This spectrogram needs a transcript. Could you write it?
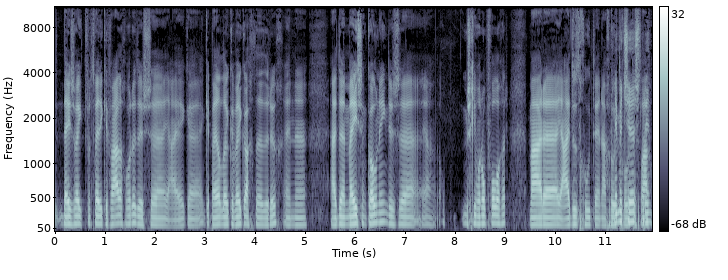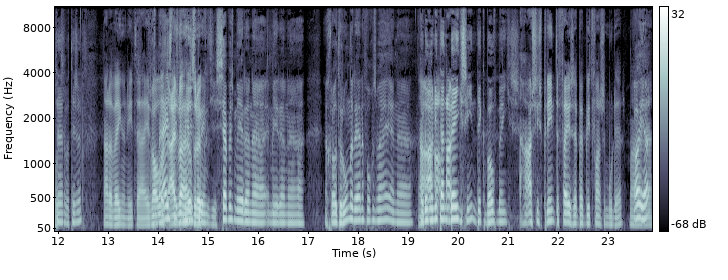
ben deze week voor de tweede keer vader geworden. Dus eh, ja, ik, eh, ik heb een hele leuke week achter de rug. En eh hij de Mees en Koning. Dus eh, ja, op, misschien wel een opvolger. Maar eh, ja, hij doet het goed en hij groeit goed en slaat sprinter, goed. wat is het? Nou, dat weet ik nog niet. hij is wel, Volgens mij hij is wel heel druk. sprintje. Sepp is meer een, eh, meer een, eh, een grote ronde rennen volgens mij. En, Kan je Nou, dat nog ah, niet aan de ah, beentjes zien? Dikke bovenbeentjes. Als hij sprinten face heb, heb je het van zijn moeder. Maar, Oh ja? eh,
